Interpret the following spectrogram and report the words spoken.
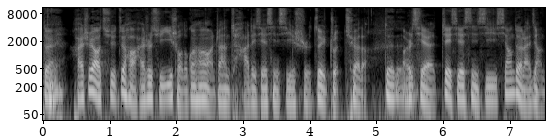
对对，还是要去，最好还是去一手的官方网站查这些信息是最准确的，对对对。而且这些信息相对来讲。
